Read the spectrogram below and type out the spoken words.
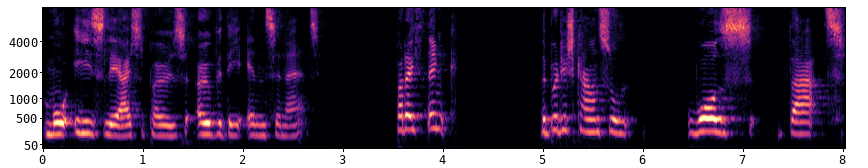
more easily i suppose over the internet but i think the british council was that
